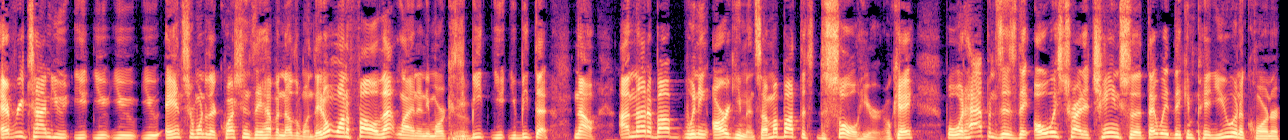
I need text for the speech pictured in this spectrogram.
every time you you you you, you answer one of their questions, they have another one. They don't want to follow that line anymore because you beat you, you beat that. Now, I'm not about winning arguments. I'm about the, the soul here, okay? But what happens is they always try to change so that that way they can pin you in a corner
